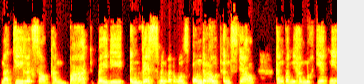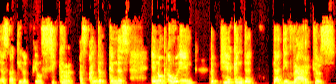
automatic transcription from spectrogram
natuurlik sal kan baat by die investment wat ons onderhoud instel kind wat nie genoeg eet nie is natuurlik veel sieker as ander kinders en op ou end beteken dit dat die werkers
